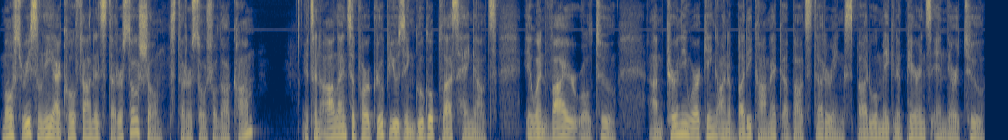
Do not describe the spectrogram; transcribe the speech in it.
Most recently, I co founded Stutter Social, stuttersocial.com it's an online support group using Google Plus Hangouts. It went viral too. I'm currently working on a buddy comic about stuttering. Spud will make an appearance in there too.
